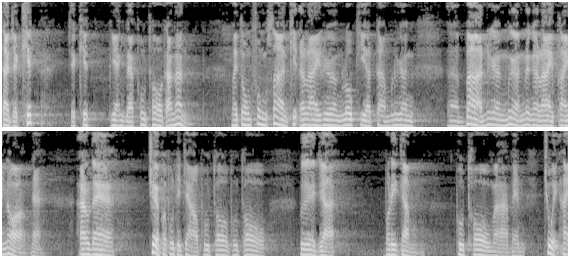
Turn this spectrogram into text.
ถ้าจะคิด จะคิดเพียงแต่พุทโธเท่านั้น ไม่ต้องฟุ้งซ่านคิดอะไรเรื่องโลกียธรรมเรื่องบ้านเรื่องเมืองเรื่องอะไรภายนอกนะเอาแต่เชื่อพระพุทธเจ้าพุทโธพุทโธเพื่อจะบริกรรมพุทโธมาเป็นช่วยให้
